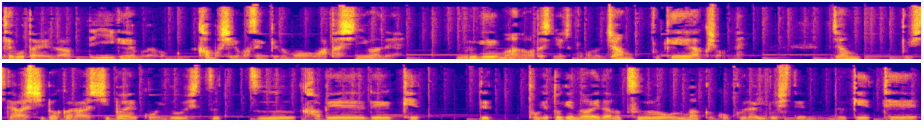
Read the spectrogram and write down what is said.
手応えがあっていいゲームなのかもしれませんけども、私にはね、ヌルゲーマーの私にはちょっとこのジャンプ系アクションね。ジャンプして足場から足場へこう移動しつつ、壁で蹴って、トゲトゲの間の通路をうまくこうグライドして抜けて、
